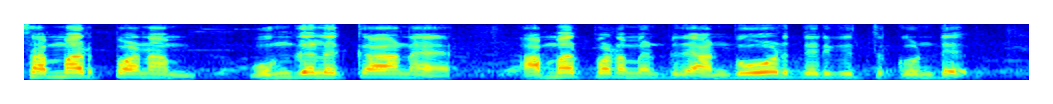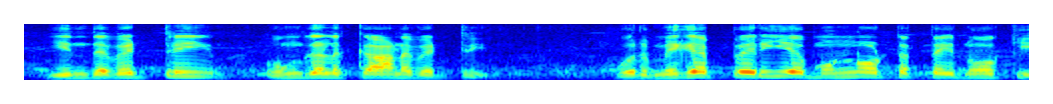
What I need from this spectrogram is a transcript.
சமர்ப்பணம் உங்களுக்கான அமர்ப்பணம் என்பதை அன்போடு தெரிவித்துக் கொண்டு இந்த வெற்றி உங்களுக்கான வெற்றி. ஒரு மிகப்பெரிய முன்னோட்டத்தை நோக்கி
